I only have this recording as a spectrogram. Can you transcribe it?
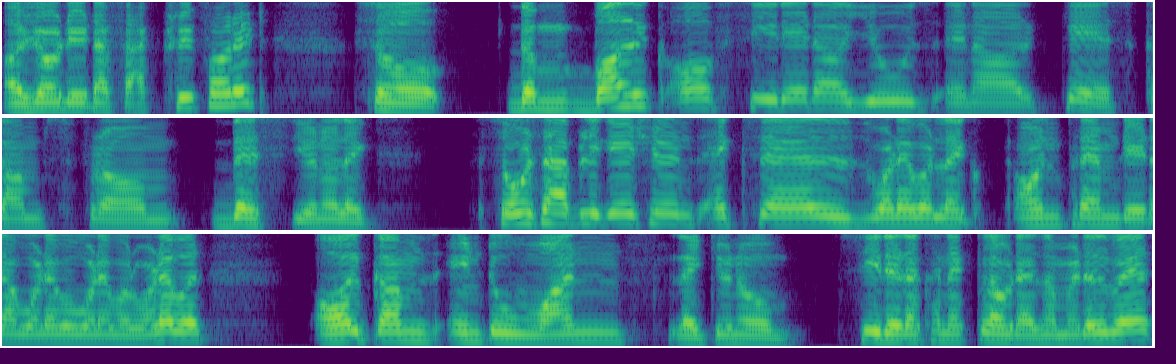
Azure Data Factory for it. So the bulk of CData use in our case comes from this, you know, like source applications, Excels, whatever, like on-prem data, whatever, whatever, whatever, all comes into one, like, you know, CData Connect Cloud as a middleware.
